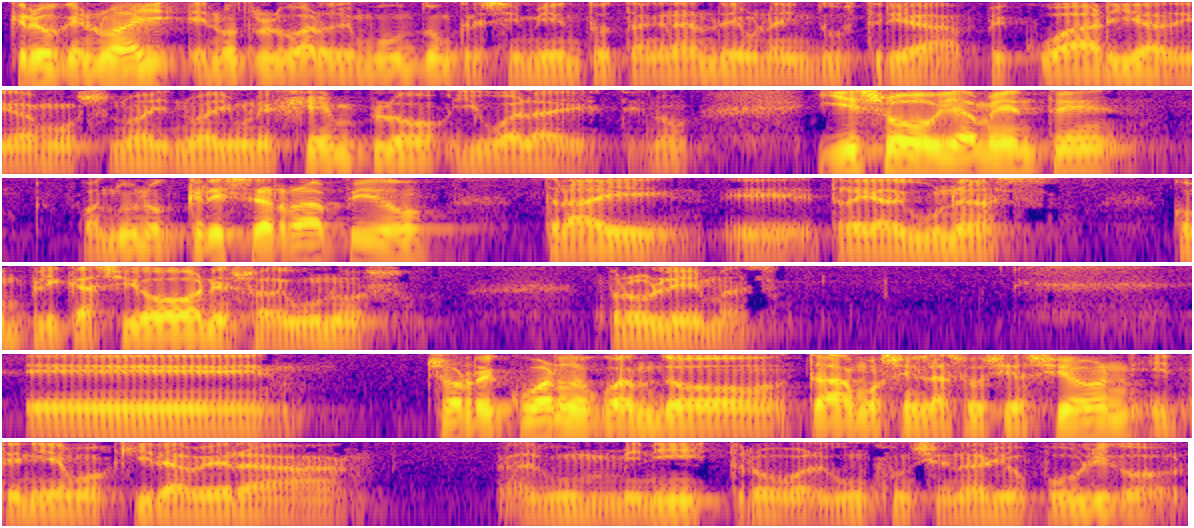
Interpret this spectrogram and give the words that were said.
creo que no hay en otro lugar del mundo un crecimiento tan grande en una industria pecuaria, digamos, no hay, no hay un ejemplo igual a este. ¿no? Y eso obviamente, cuando uno crece rápido, trae, eh, trae algunas complicaciones o algunos problemas. Eh, yo recuerdo cuando estábamos en la asociación y teníamos que ir a ver a algún ministro o algún funcionario público,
